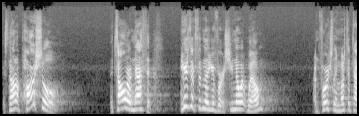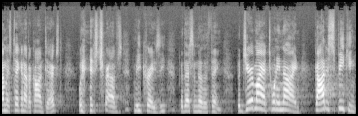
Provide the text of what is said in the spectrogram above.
it's not a partial, it's all or nothing. Here's a familiar verse. You know it well. Unfortunately, most of the time it's taken out of context, which drives me crazy, but that's another thing. But Jeremiah 29, God is speaking,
